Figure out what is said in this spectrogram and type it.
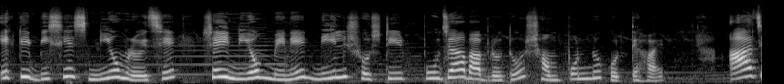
একটি বিশেষ নিয়ম রয়েছে সেই নিয়ম মেনে নীল ষষ্ঠীর পূজা বা ব্রত সম্পন্ন করতে হয়। আজ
